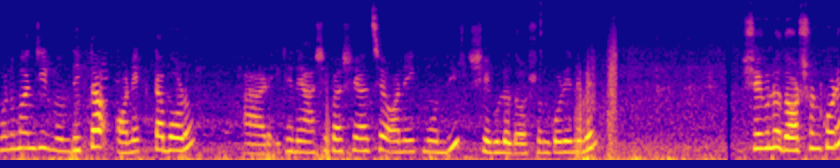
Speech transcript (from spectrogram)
হনুমানজির মন্দিরটা অনেকটা বড়, আর এখানে আশেপাশে আছে অনেক মন্দির, সেগুলো দর্শন করে নেবেন। সেগুলো দর্শন করে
